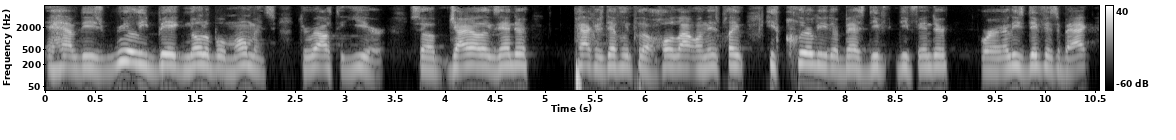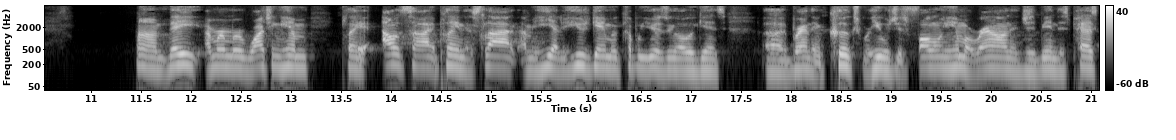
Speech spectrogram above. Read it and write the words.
and have these really big, notable moments throughout the year. So Jaire Alexander, Packers definitely put a whole lot on his plate. He's clearly their best def- defender, or at least defensive back. Um, they I remember watching him play outside, playing the slot. I mean, he had a huge game a couple years ago against uh, Brandin Cooks, where he was just following him around and just being this pest.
